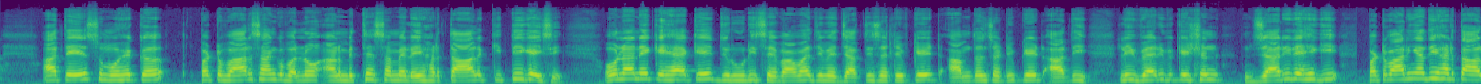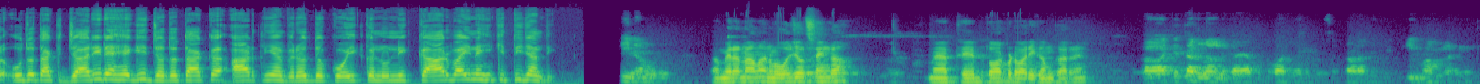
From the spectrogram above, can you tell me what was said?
ਅਤੇ ਸਮੂਹਿਕ ਪਟਵਾਰ ਸੰਘ ਵੱਲੋਂ ਅਣਮਿੱਥੇ ਸਮੇਂ ਲਈ ਹੜਤਾਲ ਕੀਤੀ ਗਈ ਸੀ। ਉਹਨਾਂ ਨੇ ਕਿਹਾ ਕਿ ਜ਼ਰੂਰੀ ਸੇਵਾਵਾਂ ਜਿਵੇਂ ਜਾਤੀ ਸਰਟੀਫਿਕੇਟ, ਆਮਦਨ ਸਰਟੀਫਿਕੇਟ ਆਦਿ ਲਈ ਵੈਰੀਫਿਕੇਸ਼ਨ ਜਾਰੀ ਰਹੇਗੀ। ਪਟਵਾਰੀਆਂ ਦੀ ਹੜਤਾਲ ਉਦੋਂ ਤੱਕ ਜਾਰੀ ਰਹੇਗੀ ਜਦੋਂ ਤੱਕ ਆੜਤੀਆਂ ਵਿਰੁੱਧ ਕੋਈ ਕਾਨੂੰਨੀ ਕਾਰਵਾਈ ਨਹੀਂ ਕੀਤੀ ਜਾਂਦੀ। ਮੇਰਾ ਨਾਮ ਅਨਮੋਲਜੋਤ ਸਿੰਘ ਆ। ਮੈਂ ਇੱਥੇ ਬਤੌਰ ਪਟਵਾਰੀ ਕੰਮ ਕਰ ਰਿਹਾ। ਅੱਜ ਧਰਨਾ ਲਗਾਇਆ ਪਟਵਾਰੀਆਂ ਵੱਲੋਂ ਸਰਕਾਰਾਂ ਦੇ ਕੀ ਮਾਮਲਾ ਹੈ?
